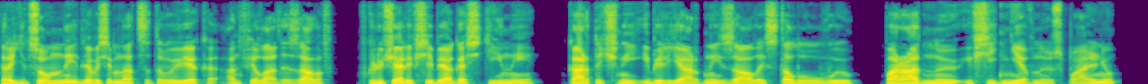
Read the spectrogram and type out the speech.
Традиционные для XVIII века анфилады залов включали в себя гостиные, карточный и бильярдный залы, столовую, парадную и вседневную спальню,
